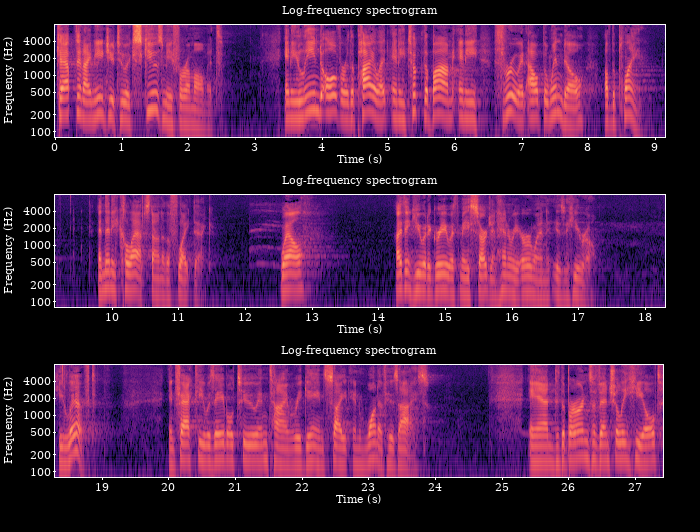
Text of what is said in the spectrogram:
Captain, I need you to excuse me for a moment. And he leaned over the pilot and he took the bomb and he threw it out the window of the plane. And then he collapsed onto the flight deck. Well, I think you would agree with me, Sergeant Henry Erwin is a hero. He lived. In fact, he was able to, in time, regain sight in one of his eyes. And the burns eventually healed.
